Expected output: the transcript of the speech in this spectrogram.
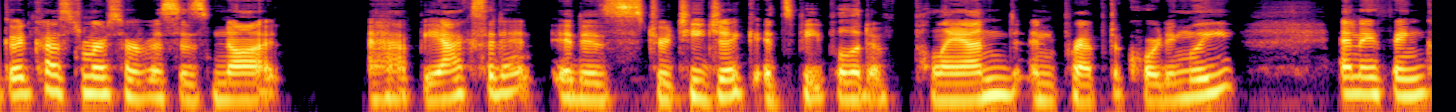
Good customer service is not a happy accident. It is strategic. It's people that have planned and prepped accordingly. And I think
